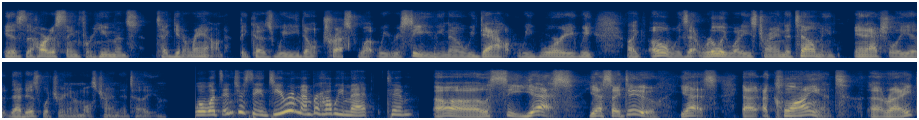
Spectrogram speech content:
is the hardest thing for humans to get around because we don't trust what we receive. You know, we doubt, we worry, we like, oh, is that really what he's trying to tell me? And actually, uh, that is what your animal's trying to tell you. Well, what's interesting, do you remember how we met, Tim? Uh, let's see. Yes, yes, I do. Yes, uh, a client, uh, right?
